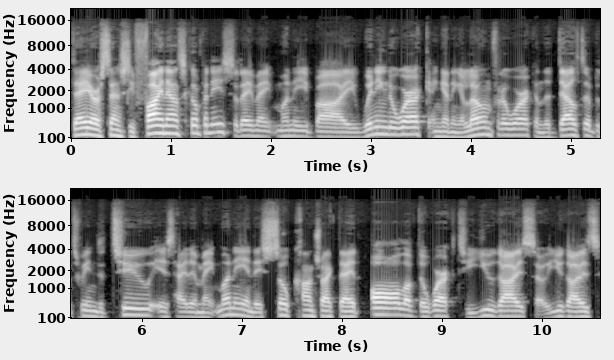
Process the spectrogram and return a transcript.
They are essentially finance companies, so they make money by winning the work and getting a loan for the work. And the delta between the two is how they make money, and they subcontract out all of the work to you guys guys. So you guys,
